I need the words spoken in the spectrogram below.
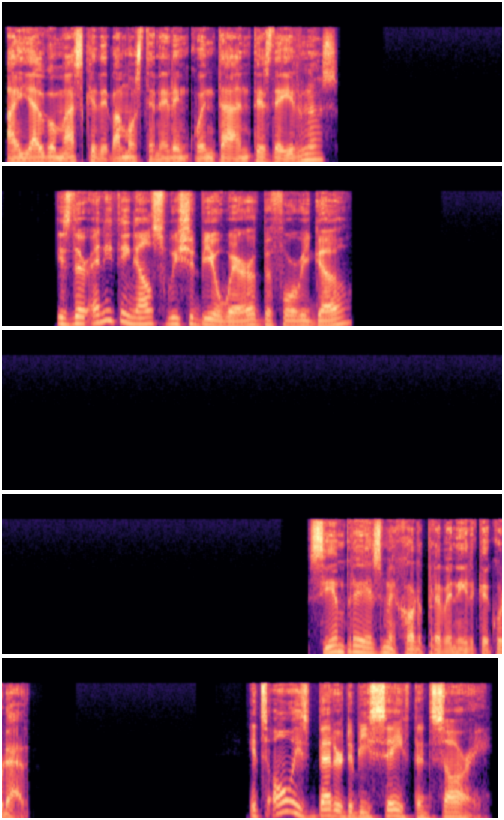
¿Hay algo más que debamos tener en cuenta antes de irnos? Is there anything else we should be aware of before we go? Siempre es mejor prevenir que curar. It's always better to be safe than sorry.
